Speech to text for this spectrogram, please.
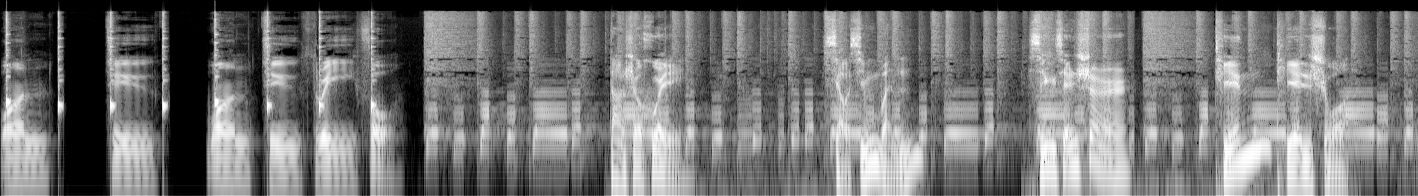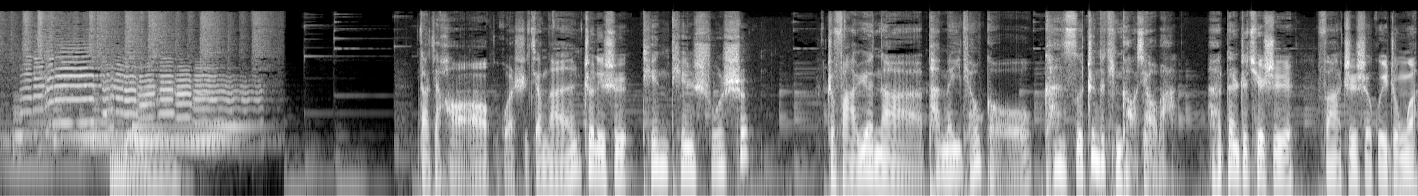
One, two, one, two, three, four。大社会，小新闻，新鲜事儿，天天说。大家好，我是江南，这里是天天说事儿。这法院呢，拍卖一条狗，看似真的挺搞笑吧？但这却是法治社会中啊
